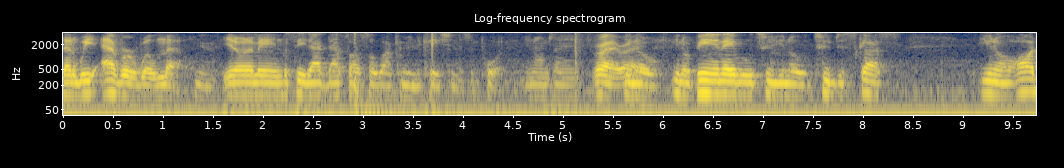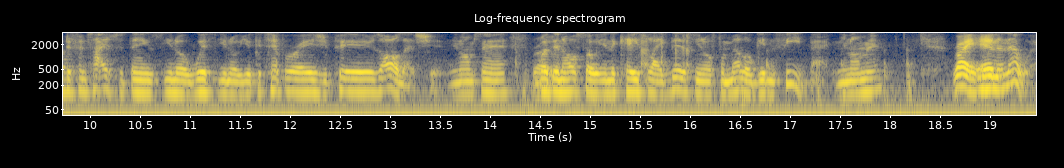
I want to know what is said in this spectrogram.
than we ever will know. Yeah. You know what I mean? But see that that's also why communication is important. You know what I'm saying? Right, right. You know, you know, being able to you know to discuss, you know, all different types of things. You know, with you know your contemporaries, your peers, all that shit. You know what I'm saying? Right. But then also in a case like this, you know, for Melo getting feedback. You know what I mean? right. Even And in that way.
